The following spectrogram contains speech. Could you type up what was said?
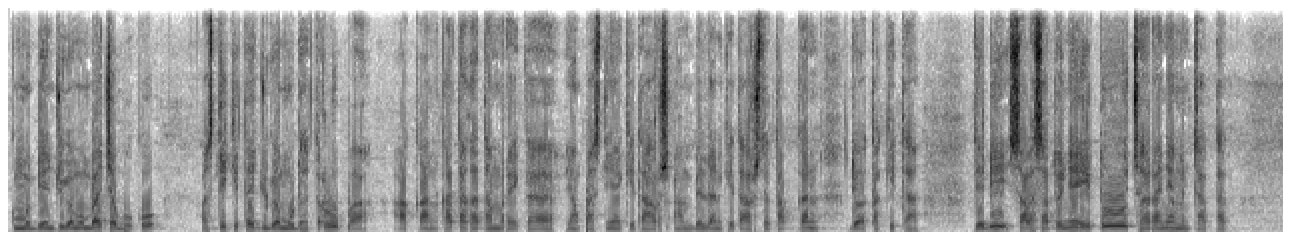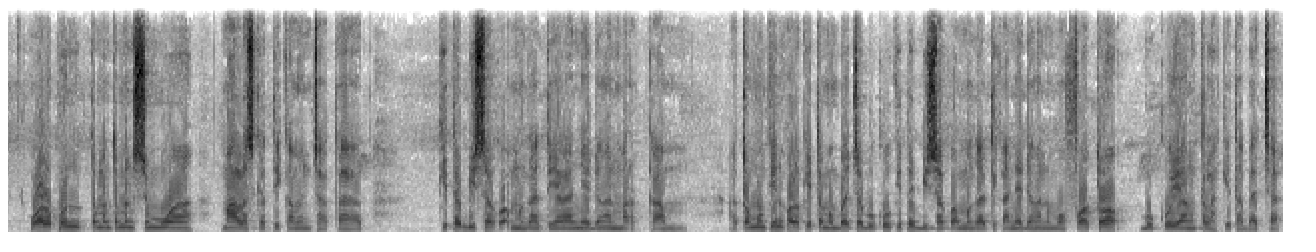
kemudian juga membaca buku pasti kita juga mudah terlupa akan kata-kata mereka yang pastinya kita harus ambil dan kita harus tetapkan di otak kita. Jadi salah satunya itu caranya mencatat. Walaupun teman-teman semua malas ketika mencatat kita bisa kok menggantikannya dengan merekam atau mungkin kalau kita membaca buku kita bisa kok menggantikannya dengan memfoto buku yang telah kita baca.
